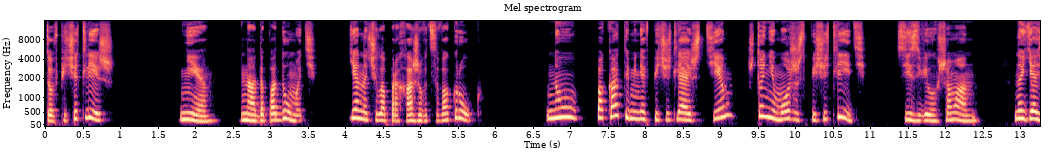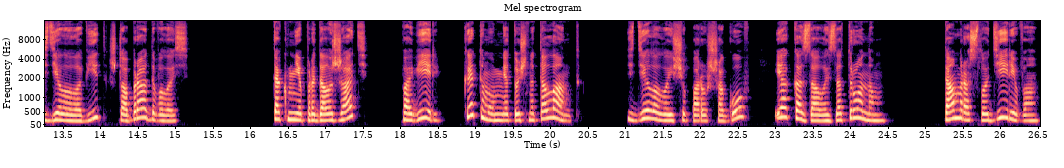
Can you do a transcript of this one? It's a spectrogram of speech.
то впечатлишь». «Не, надо подумать». Я начала прохаживаться вокруг. «Ну, пока ты меня впечатляешь тем, что не можешь впечатлить», съязвил шаман. Но я сделала вид, что обрадовалась. «Так мне продолжать? Поверь, к этому у меня точно талант». Сделала еще пару шагов и оказалась за троном. Там росло дерево,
